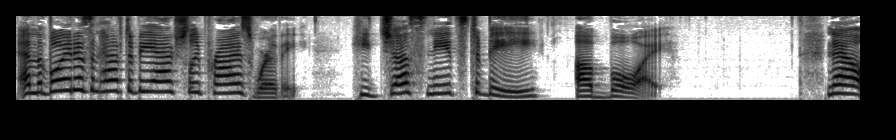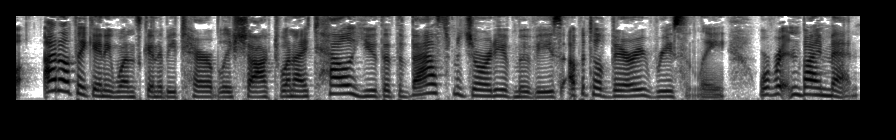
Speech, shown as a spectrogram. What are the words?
And the boy doesn't have to be actually prize worthy, he just needs to be a boy. Now, I don't think anyone's going to be terribly shocked when I tell you that the vast majority of movies up until very recently were written by men.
